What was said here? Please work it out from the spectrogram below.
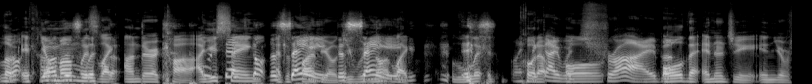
Look, Not if your mum was lift like up- under a car, are you saying not the as a five-year-old The you would not like li- is- I put think up I would all, try, but all the energy in your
